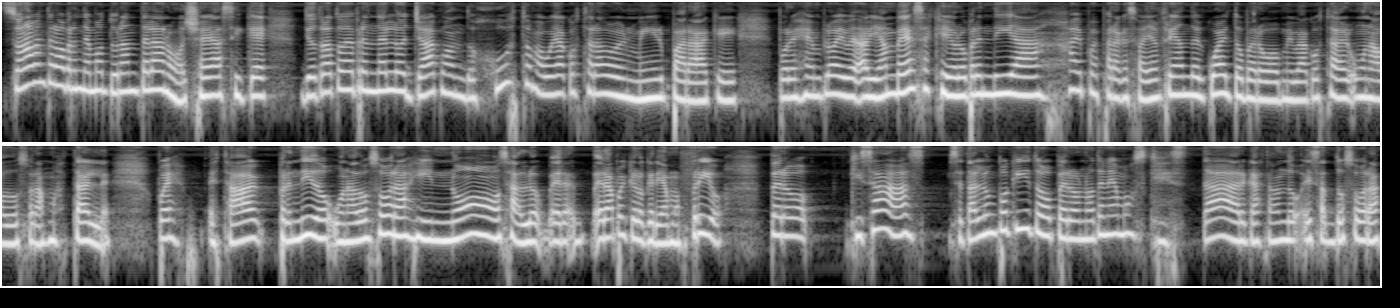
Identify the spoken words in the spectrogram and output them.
solamente lo prendemos durante la noche, así que yo trato de prenderlo ya cuando justo me voy a acostar a dormir para que, por ejemplo, habían veces que yo lo prendía, ay, pues para que se vaya enfriando el cuarto, pero me iba a acostar una o dos horas más tarde. Pues estaba prendido una o dos horas y no, o sea, era, era porque lo queríamos frío, pero quizás se tarda un poquito, pero no tenemos que estar gastando esas dos horas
